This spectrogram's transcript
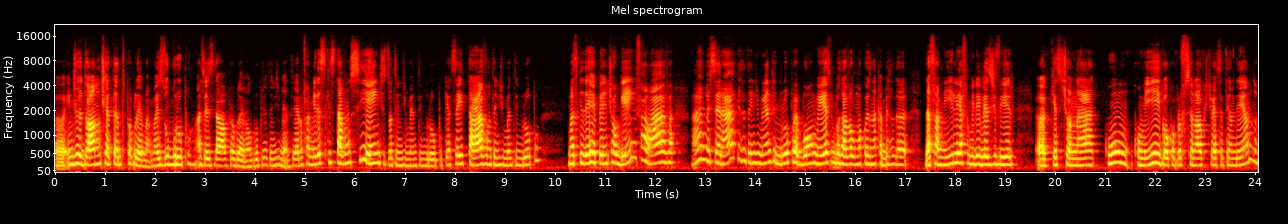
uh, individual, não tinha tanto problema, mas o grupo às vezes dava problema, o grupo de atendimento. E eram famílias que estavam cientes do atendimento em grupo, que aceitavam o atendimento em grupo, mas que de repente alguém falava Ah, mas será que esse atendimento em grupo é bom mesmo? Botava alguma coisa na cabeça da, da família e a família, em vez de vir uh, questionar com, comigo ou com o profissional que estivesse atendendo,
